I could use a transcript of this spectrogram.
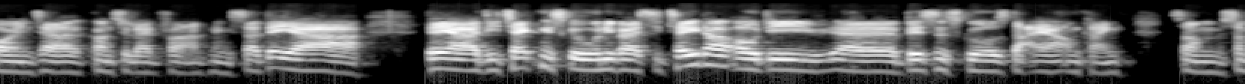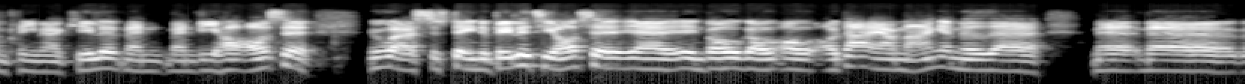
orienteret konsulentforretning. Så det er, det er de tekniske universiteter og de uh, business schools, der er omkring som, som primær kilde, men, men vi har også, nu er sustainability også uh, en vogue, og, og, og der er mange med, uh, med, med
